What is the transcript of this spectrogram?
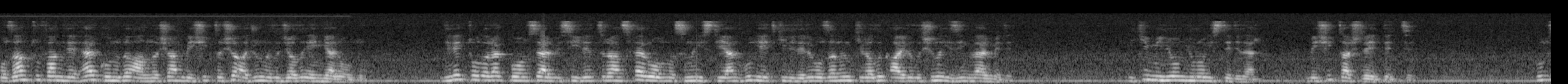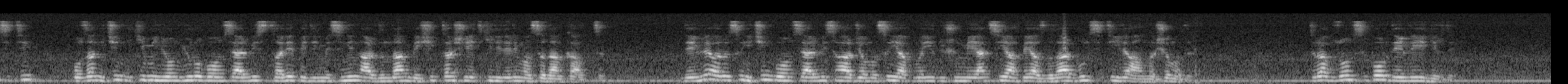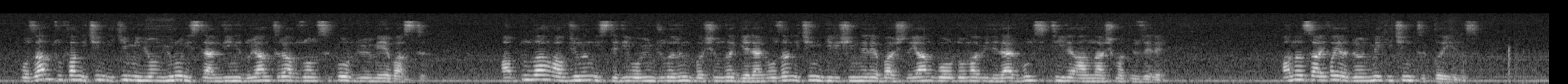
Ozan Tufan ile her konuda anlaşan Beşiktaş'a Acun Ilıcalı engel oldu. Direkt olarak bonservisiyle transfer olmasını isteyen Hull yetkilileri Ozan'ın kiralık ayrılışına izin vermedi. 2 milyon euro istediler, Beşiktaş reddetti. Hull City, Ozan için 2 milyon euro bonservis talep edilmesinin ardından Beşiktaş yetkilileri masadan kalktı. Devre arası için bonservis harcaması yapmayı düşünmeyen siyah beyazlılar Hull City ile anlaşamadı. Trabzonspor devreye girdi. Ozan Tufan için 2 milyon euro istendiğini duyan Trabzonspor düğmeye bastı. Abdullah Avcı'nın istediği oyuncuların başında gelen Ozan için girişimlere başlayan Bordo Mavililer Hull City ile anlaşmak üzere. Ana sayfaya dönmek için tıklayınız.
